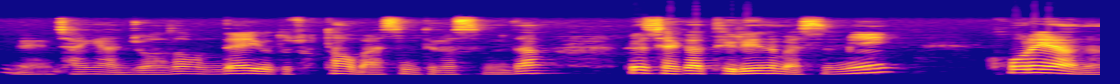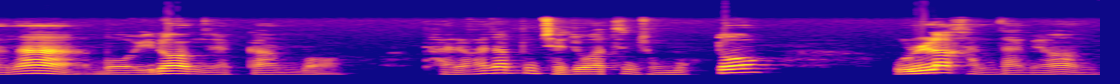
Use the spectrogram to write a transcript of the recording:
네, 장이 안 좋아서 근데 이것도 좋다고 말씀드렸습니다. 그래서 제가 드리는 말씀이 코리아나나 뭐 이런 약간 뭐 다른 화장품 제조 같은 종목도 올라간다면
